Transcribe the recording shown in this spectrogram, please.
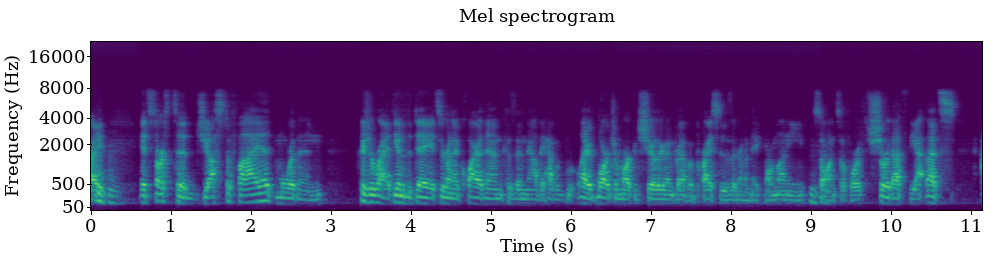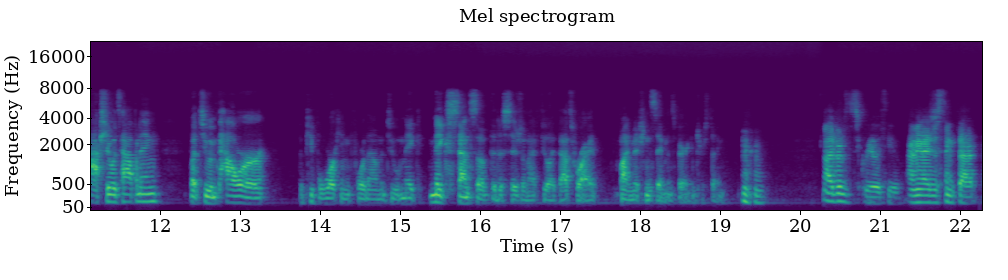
right? Mhm. It starts to justify it more than because you're right. At the end of the day, it's they're going to acquire them because then now they have a larger market share. They're going to drive up prices. They're going to make more money, so Mhm. on and so forth. Sure, that's the that's actually what's happening, but to empower the people working for them and to make make sense of the decision, I feel like that's where I find mission statements very interesting. hmm I don't disagree with you. I mean, I just think that,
